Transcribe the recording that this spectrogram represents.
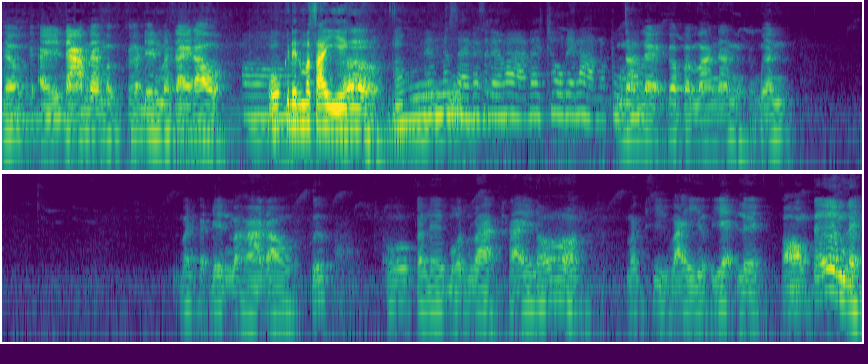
แล้วไอ้น้ำนั่นมันก็กระเด็นมาใส่เราอ๋อโอ้กระเด็นมาใส่อีกเออ โอ้เล่นมาใส่ก็แสดงว่าได้โชคได้ลาบนะปู่นั่นแหละก็ประมาณนั้นเหมือน มันกระเด็นมาหาเราปึ๊บโอ้ก็เลยบ่นว่าใครเนาะมันขี้ไวเยอะแยะเลยกองเต็มเลย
